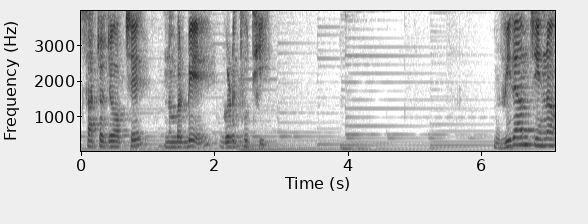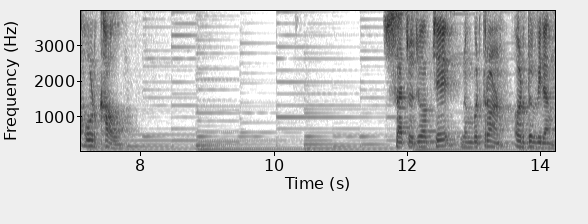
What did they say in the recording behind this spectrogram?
સાચો જવાબ છે નંબર બે, ગળથુથી. વિરામ ચિહ્ન ઓળખાવો. સાચો જવાબ છે નંબર ત્રણ, અર્ધવિરામ.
